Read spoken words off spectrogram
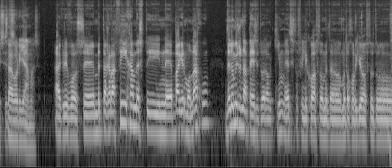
Στα αγοριά μας. Ακριβώς. Ε, μεταγραφή είχαμε στην Μπάγκερ Μονάχου. Δεν νομίζω να παίζει τώρα ο Κιμ έτσι το φιλικό αυτό με το, με το χωριό αυτό το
